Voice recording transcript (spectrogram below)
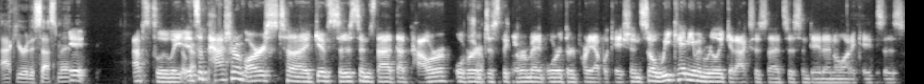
accurate assessment? It, absolutely okay. it's a passion of ours to give citizens that that power over sure. just the government or third party application so we can't even really get access to that citizen data in a lot of cases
